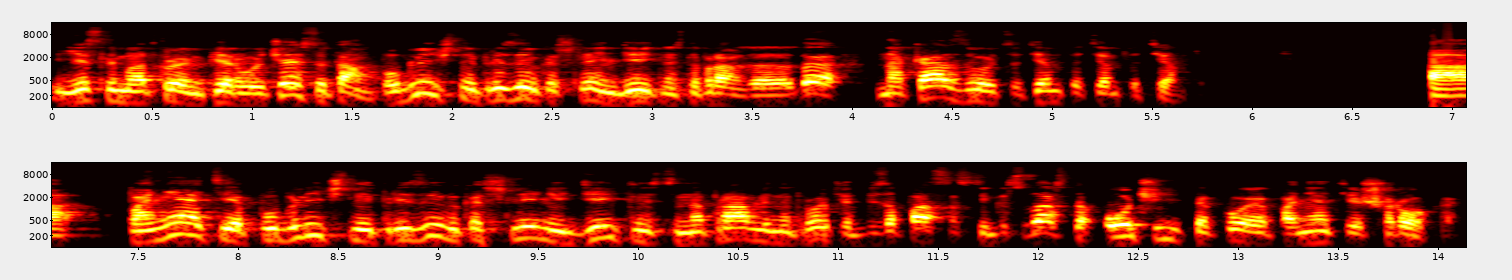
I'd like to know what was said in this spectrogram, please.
если мы откроем первую часть, то там публичный призыв к осуществлению деятельности прав да, да, да, наказываются тем-то, тем-то, тем-то. А понятие публичные призывы к осуществлению деятельности, направленной против безопасности государства, очень такое понятие широкое.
